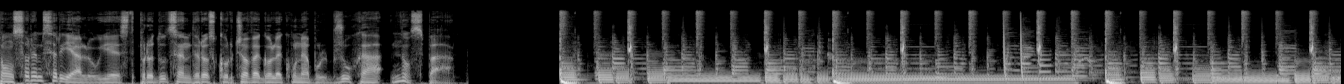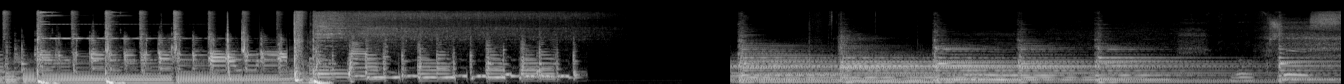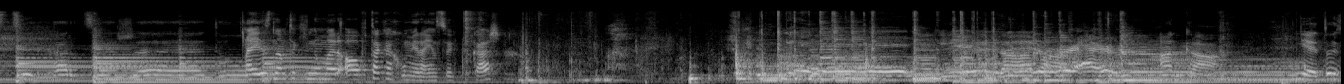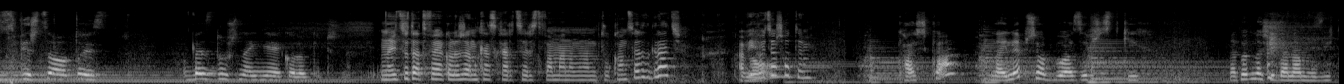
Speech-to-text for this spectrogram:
Sponsorem serialu jest producent rozkurczowego leku na ból brzucha Nospa. Numer o ptakach umierających. Pokaż. Anka. Nie, to jest, wiesz co, to jest bezduszne i nieekologiczne. No i co ta twoja koleżanka z harcerstwa ma nam, nam tu koncert grać? A wie No. chociaż o tym? Kaśka? Najlepsza była ze wszystkich. Na pewno się da namówić.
